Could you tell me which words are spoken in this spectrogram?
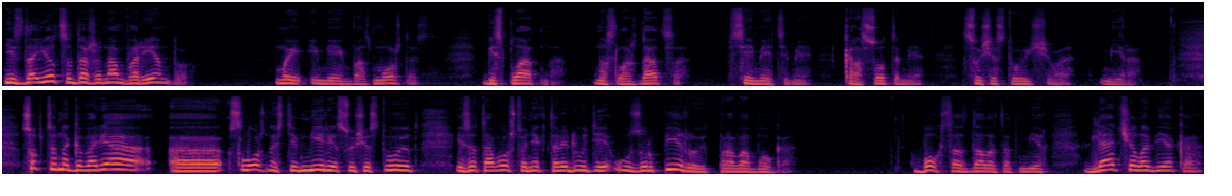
не сдается даже нам в аренду. Мы имеем возможность бесплатно наслаждаться всеми этими красотами существующего мира. Собственно говоря, э, сложности в мире существуют из-за того, что некоторые люди узурпируют права Бога. Бог создал этот мир для человека,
